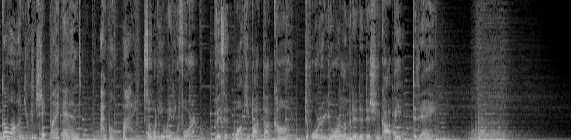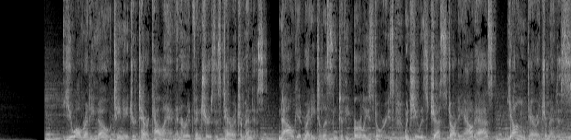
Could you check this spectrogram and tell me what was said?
Go on, you can shake my hand. I won't bite. So, what are you waiting for? Visit WonkyBot.com to order your limited edition copy today. You already know teenager Tara Callahan and her adventures as Tara Tremendous. Now get ready to listen to the early stories when she was just starting out as young Tara Tremendous.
